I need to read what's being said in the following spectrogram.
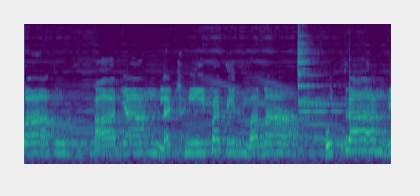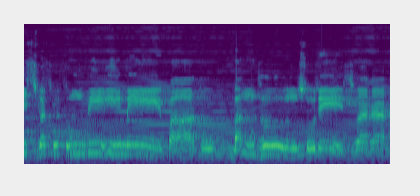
पातु भार्यां लक्ष्मीपतिर्मम पुत्रान् विश्वकुटुम्बी मे पातु बन्धून् सुरेश्वरः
